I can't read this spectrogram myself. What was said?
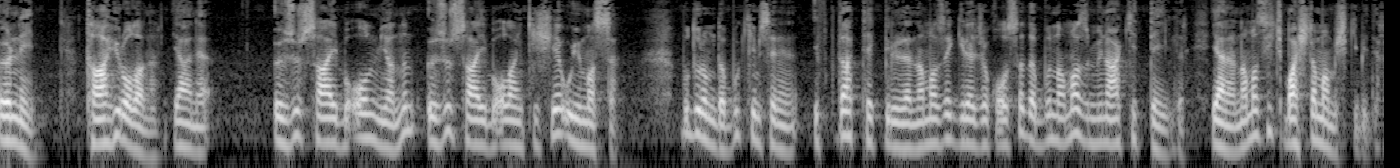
Örneğin tahir olanın yani özür sahibi olmayanın özür sahibi olan kişiye uyması. Bu durumda bu kimsenin iftidat tekbiriyle namaza girecek olsa da bu namaz münakit değildir. Yani namaz hiç başlamamış gibidir.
